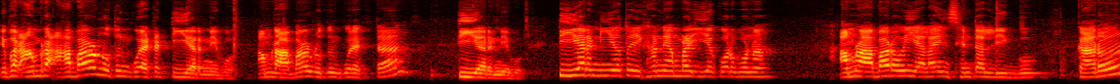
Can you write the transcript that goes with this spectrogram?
এবার আমরা আবারও নতুন করে একটা টিয়ার নেব। আমরা আবারও নতুন করে একটা টিয়ার নেব। টিয়ার নিয়ে তো এখানে আমরা ইয়ে করব না। আমরা আবার ওই অ্যালাইন সেন্টার লিখব। কারণ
